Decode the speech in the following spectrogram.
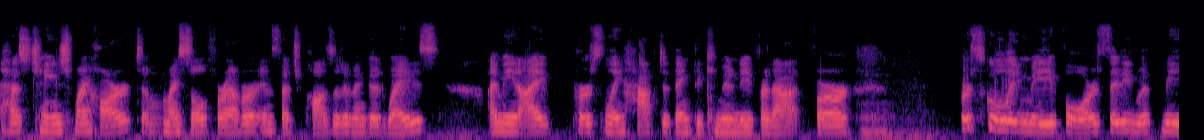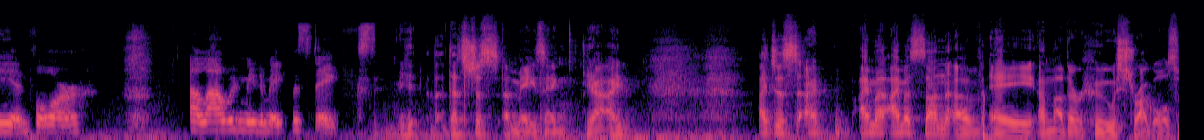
has changed my heart and my soul forever in such positive and good ways. I mean, I personally have to thank the community for that, for mm. for schooling me, for sitting with me, and for allowing me to make mistakes. That's just amazing. Yeah, I I just I I'm a I'm a son of a, a mother who struggles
